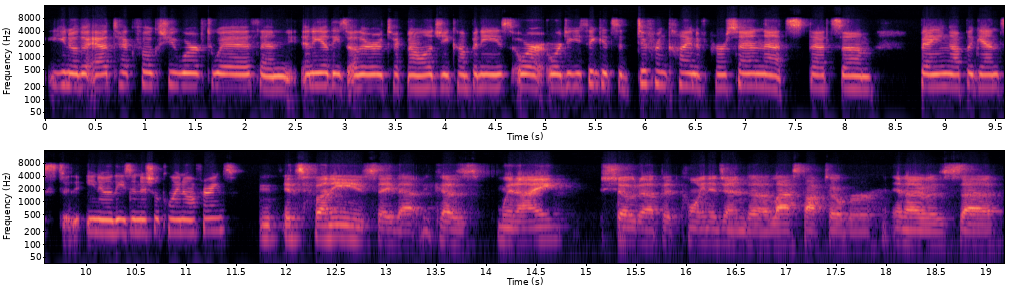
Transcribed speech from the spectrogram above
you know the ad tech folks you worked with and any of these other technology companies, or or do you think it's a different kind of person that's that's um, banging up against you know these initial coin offerings? It's funny you say that because when I showed up at Coin Agenda last October, and I was uh,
